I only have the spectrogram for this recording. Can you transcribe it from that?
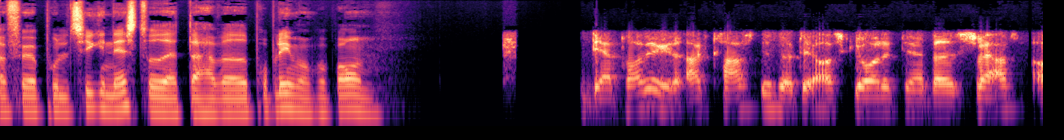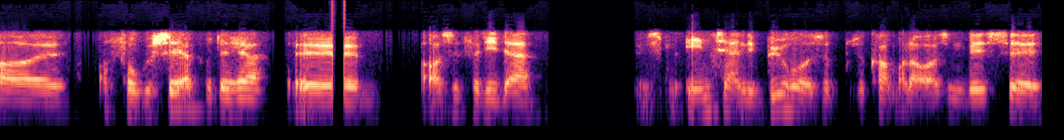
at føre politik i Næstved, at der har været problemer på borgen? Det har påvirket ret kraftigt, og det har også gjort, at det har været svært at, øh, at fokusere på det her. Øh, også fordi der internt i byrådet, så, så kommer der også en vis øh,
